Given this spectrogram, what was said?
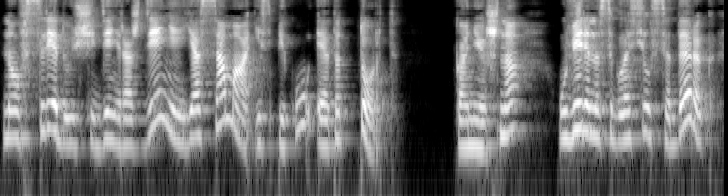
но в следующий день рождения я сама испеку этот торт». «Конечно», – уверенно согласился Дерек –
